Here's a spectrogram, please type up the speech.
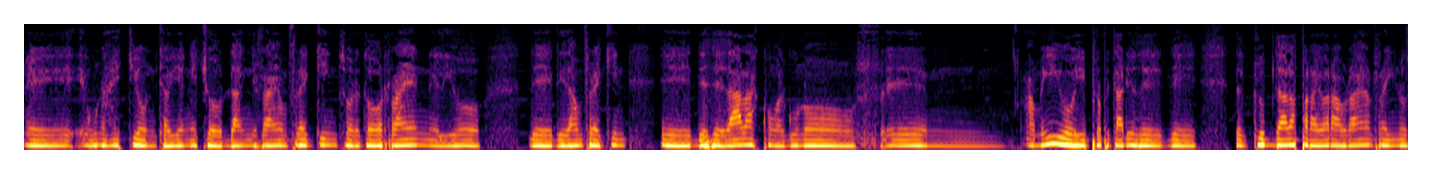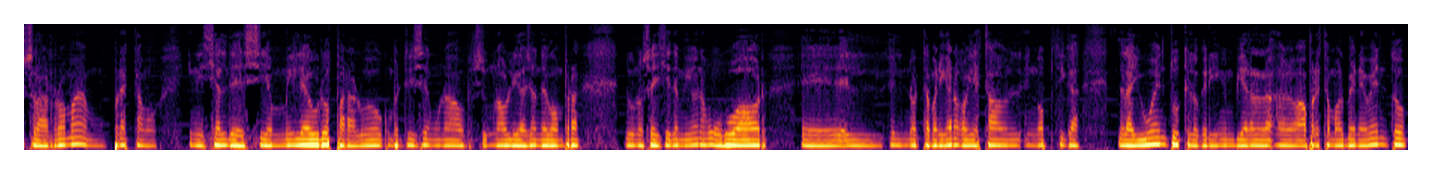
eh, una gestión que habían hecho Dan y Ryan Fredkin, sobre todo Ryan, el hijo de, Dan Fredkin, eh, desde Dallas con algunos eh, amigos y propietarios de, del club Dallas para llevar a Brian Reynolds a la Roma, un préstamo inicial de 100.000 euros para luego convertirse en una, una obligación de compra de unos 6-7 millones, un jugador, el, norteamericano que había estado en, óptica de la Juventus, que lo querían enviar a, a préstamo al Benevento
